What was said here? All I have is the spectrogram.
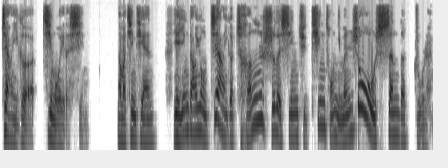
这样一个敬畏的心，那么今天也应当用这样一个诚实的心去听从你们肉身的主人，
